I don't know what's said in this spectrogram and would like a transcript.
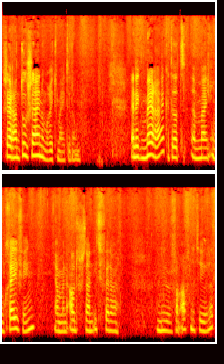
ze eraan toe zijn om er iets mee te doen. En ik merk dat uh, mijn omgeving, ja, mijn ouders staan iets verder nu ervan af natuurlijk.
